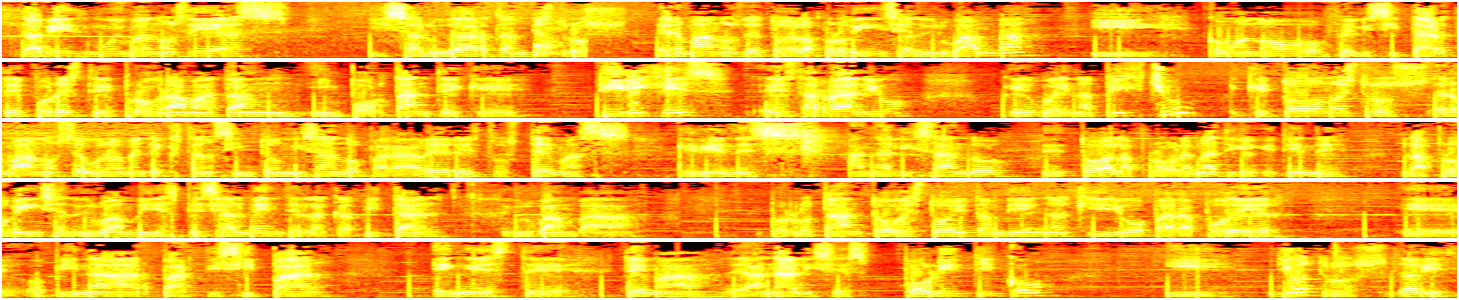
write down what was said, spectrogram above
David, muy buenos días y saludar también a nuestros hermanos de toda la provincia de Urbamba y, cómo no, felicitarte por este programa tan importante que diriges en esta radio que es Huayna Picchu, que todos nuestros hermanos seguramente que están sintonizando para ver estos temas que vienes analizando de toda la problemática que tiene la provincia de Urbamba y especialmente la capital de Urbamba. Por lo tanto, estoy también aquí yo para poder eh, opinar, participar en este tema de análisis político y de otros, David.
